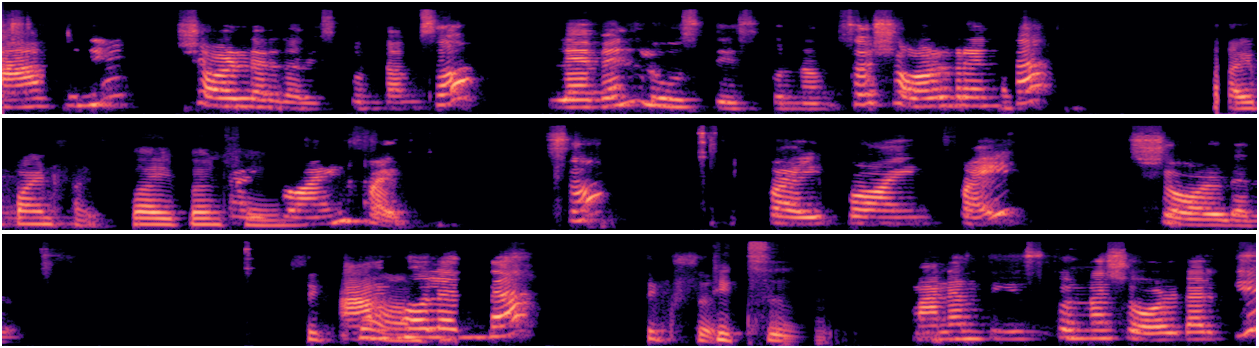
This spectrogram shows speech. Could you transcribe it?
హాఫ్ని షోల్డర్గా తీసుకుంటాం. సో లెవెన్ లూజ్ తీసుకున్నాం. సో షోల్డర్ ఎంత? Five point five. Five point five point five. So five point five shoulder six arm hole ఎంత? సిక్స్ సిక్స్ మనం తీసుకున్న షోల్డర్కి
